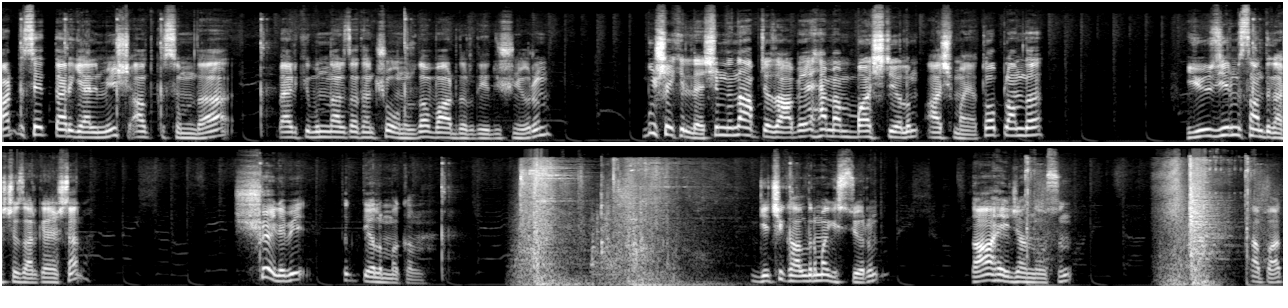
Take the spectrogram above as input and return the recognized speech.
Farklı setler gelmiş alt kısımda. Belki bunlar zaten çoğunuzda vardır diye düşünüyorum. Bu şekilde. Şimdi ne yapacağız abi? Hemen başlayalım açmaya. Toplamda 120 sandık açacağız arkadaşlar. Şöyle bir tıklayalım bakalım. Geçi kaldırmak istiyorum. Daha heyecanlı olsun. Kapat.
